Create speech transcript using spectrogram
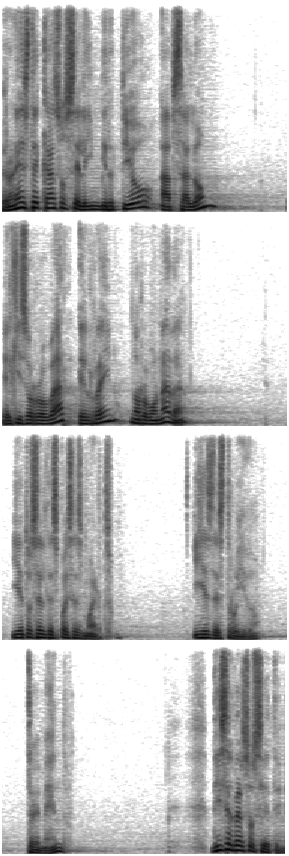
Pero en este caso se le invirtió a Absalón. Él quiso robar el reino, no robó nada. Y entonces él después es muerto. Y es destruido. Tremendo. Dice el verso 7.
